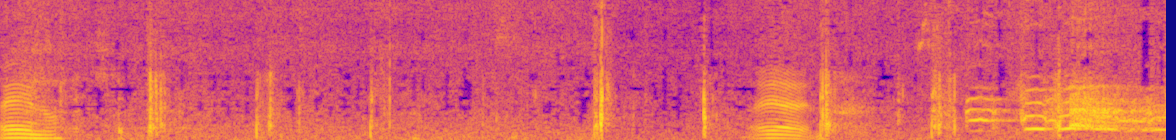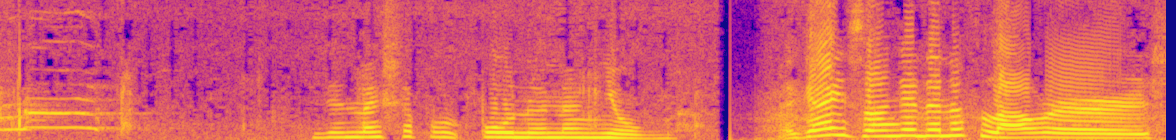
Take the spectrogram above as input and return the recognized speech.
Ayan o. Ayan. Diyan lang siya pu puno ng nyug. Uh, guys, so ang ganda ng flowers.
